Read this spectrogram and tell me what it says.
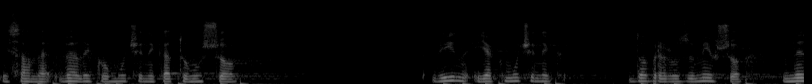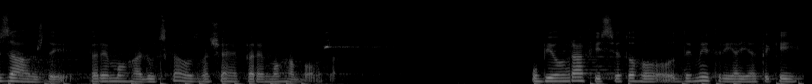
і саме великомученика, тому що він, як мученик, добре розумів, що не завжди перемога людська означає перемога Божа. У біографії святого Димитрія є такий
